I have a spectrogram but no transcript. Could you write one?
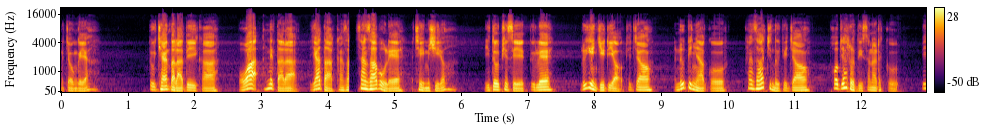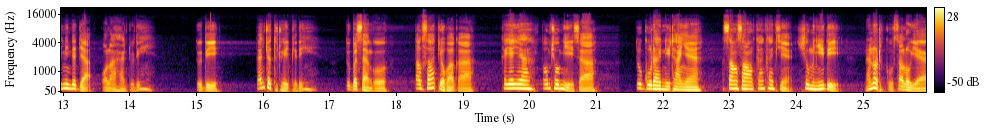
မကြုံကြရသူချမ်းသာလာသည့်အခါဘဝအနှစ်သာရရတာခန်းစားဆန်းစားဖို့လည်းအချိန်မရှိတော့ဤသို့ဖြစ်စေသူလည်းလူရင်ကြီးတယောက်ဖြစ်ကြောင်းအမှုပညာကိုခန်းစားကျင်သူဖြစ်ကြောင်းဖော်ပြလိုသည့်ဆန္ဒတစ်ခုပြင်းပြင်းပြပြပေါ်လာဟန်တူသည်သူသည်တန်းကြွထွေးဖြစ်သည်သူပစံကိုတောက်စားပြောပါကခရရန်ပုံဖြုံးမြေစားသူကိုယ်တိုင်နေထိုင်ရန်အဆောင်ဆောင်အခန်းခန်းဖြင့်ရှုံမကြီးသည့် နန်းတော်တစ်ခုဆောက်လုပ်ရန်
